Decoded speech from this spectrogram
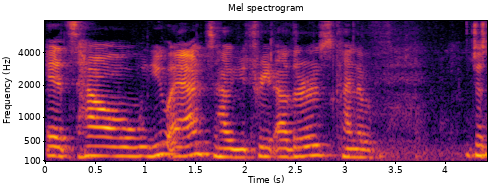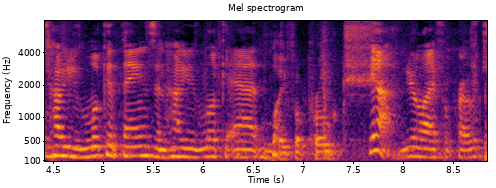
it's how you act, how you treat others, kind of just how you look at things and how you look at Life approach. yeah, your life approach.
